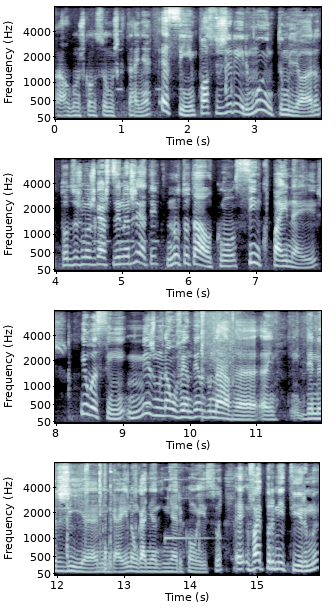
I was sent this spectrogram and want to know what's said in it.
alguns consumos que tenha, assim posso gerir muito melhor todos os meus gastos energéticos. No total, com 5 painéis, eu assim, mesmo não vendendo nada de energia a ninguém, não ganhando dinheiro com isso, eh, vai permitir-me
